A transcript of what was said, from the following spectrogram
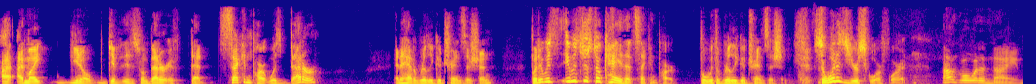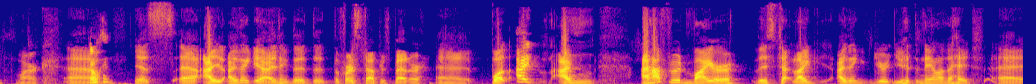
I, I might you know give this one better if that second part was better and it had a really good transition. But it was it was just okay that second part, but with a really good transition. So what is your score for it? I'll go with a nine, Mark. Um, Okay. Yes, uh, I I think yeah I think the the, the first chapter is better, uh, but I I'm I have to admire this cha- like I think you you hit the nail on the head. Uh,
